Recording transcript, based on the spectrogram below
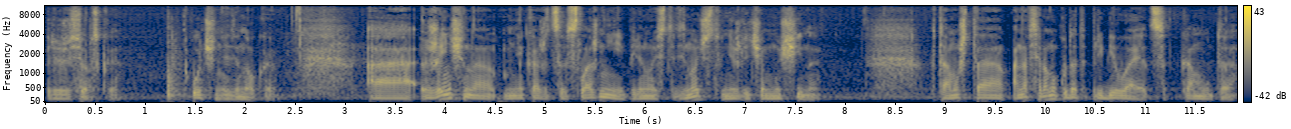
режиссерская. Очень одинокая. А женщина, мне кажется, сложнее переносит одиночество, нежели чем мужчина. Потому что она все равно куда-то прибивается к кому-то,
